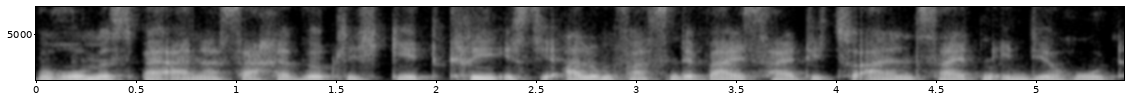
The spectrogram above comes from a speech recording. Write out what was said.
worum es bei einer Sache wirklich geht. Kri ist die allumfassende Weisheit, die zu allen Zeiten in dir ruht.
